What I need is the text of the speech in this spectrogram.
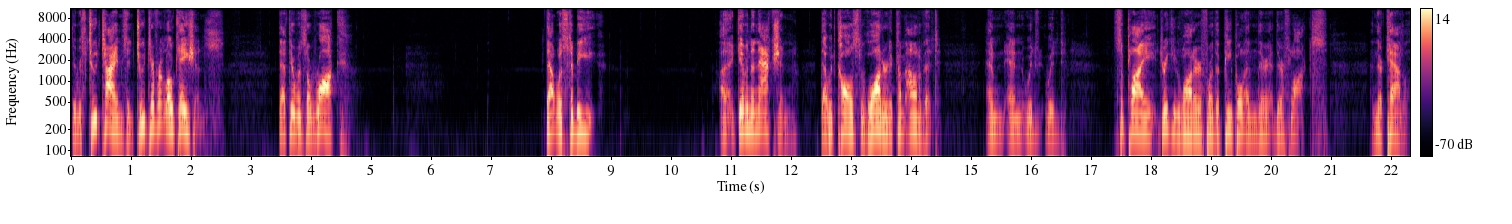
There was two times in two different locations that there was a rock that was to be uh, given an action that would cause the water to come out of it and and would would supply drinking water for the people and their their flocks and their cattle.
